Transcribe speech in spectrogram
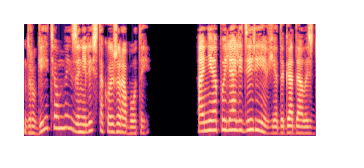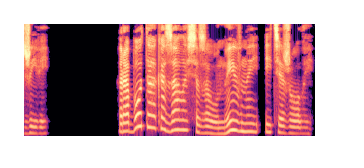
Другие темные занялись такой же работой. Они опыляли деревья, догадалась Дживи. Работа оказалась заунывной и тяжелой.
